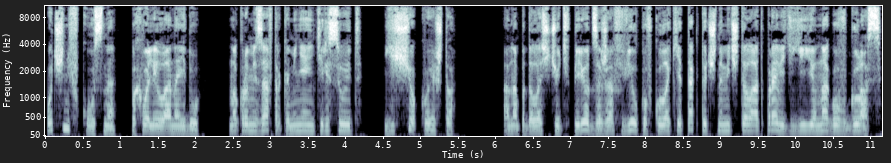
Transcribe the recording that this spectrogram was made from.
«Очень вкусно», — похвалила она еду, «но кроме завтрака меня интересует еще кое-что». Она подалась чуть вперед, зажав вилку в кулаке, так точно мечтала отправить ее нагу в глаз,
